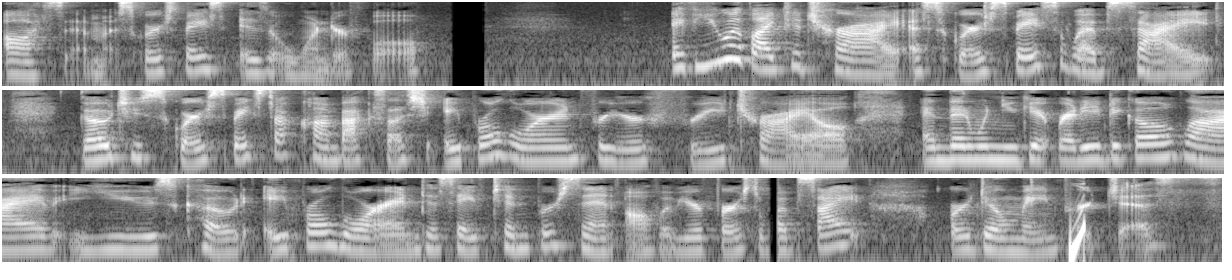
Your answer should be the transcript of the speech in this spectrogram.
awesome. Squarespace is wonderful. If you would like to try a Squarespace website, go to squarespace.com backslash April Lauren for your free trial. And then when you get ready to go live, use code April Lauren to save 10% off of your first website or domain purchase.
